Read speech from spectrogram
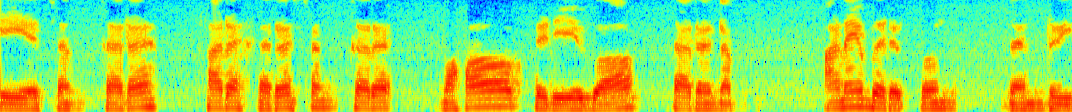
ஜெய சங்கர ஹர ஹர சங்கர மகாபிரிவா சரணம். அனைவருக்கும் நன்றி.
